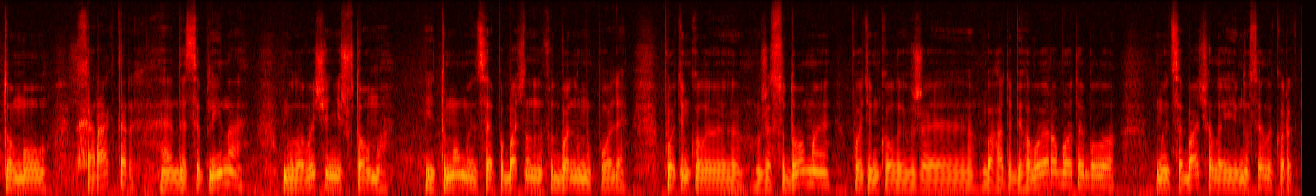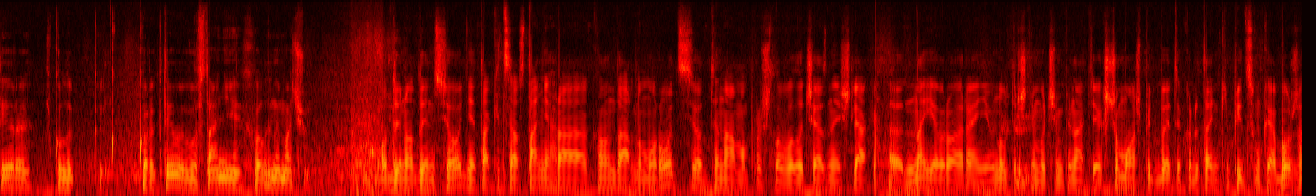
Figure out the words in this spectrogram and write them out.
Тому характер, е, дисципліна була вища, ніж втома. І тому ми це побачили на футбольному полі. Потім, коли вже судоми, потім, коли вже багато бігової роботи було, ми це бачили і вносили корективи в корективи в останні хвилини матчу. 1-1 сьогодні. Так і це остання гра в календарному році. Динамо пройшло величезний шлях е, на євроарені, внутрішньому чемпіонаті. Якщо можеш підбити коротенькі підсумки або ж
